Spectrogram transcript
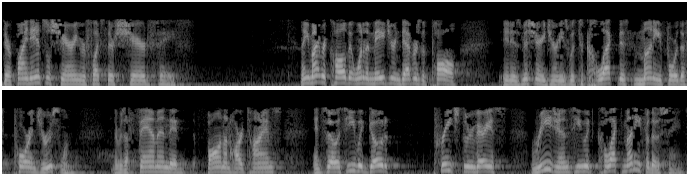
Their financial sharing reflects their shared faith. Now, you might recall that one of the major endeavors of Paul in his missionary journeys was to collect this money for the poor in Jerusalem. There was a famine, they had fallen on hard times. And so, as he would go to preach through various regions, he would collect money for those saints.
